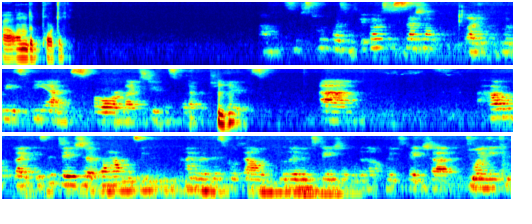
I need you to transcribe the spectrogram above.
uh, on the portal. Um, like these VMs for like students, whatever to Mhm. use. Um, how, like, is the data, what happens if kind of if this goes down, will they lose data, will they not lose data? Do I need to be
